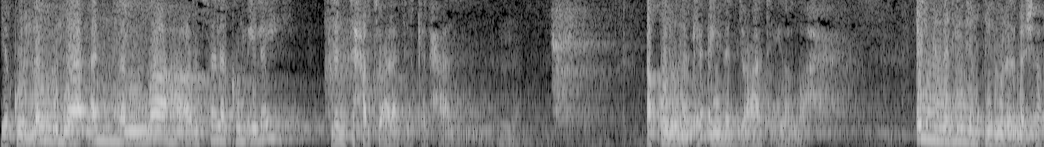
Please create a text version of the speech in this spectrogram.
يقول لولا أن الله أرسلكم إلي لانتحرت على تلك الحال. أقول لك أين الدعاة إلى الله؟ أين الذين ينقذون البشر؟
